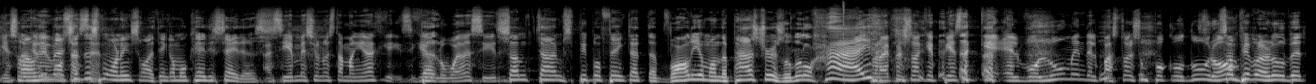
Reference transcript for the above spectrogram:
Y eso es Now lo que he mentioned this morning, so I think I'm okay to say this. Así mencionó esta mañana que, que lo voy a decir. Sometimes people think that the volume on the pastor is a little high. Pero hay personas que piensan que el volumen del pastor es un poco duro. Some people are a little bit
